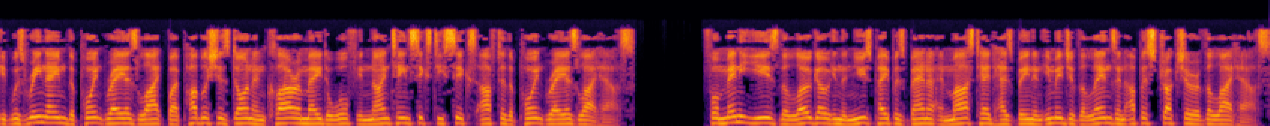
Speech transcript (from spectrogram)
It was renamed the Point Reyes Light by publishers Don and Clara May DeWolf in 1966 after the Point Reyes Lighthouse. For many years the logo in the newspaper's banner and masthead has been an image of the lens and upper structure of the lighthouse.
